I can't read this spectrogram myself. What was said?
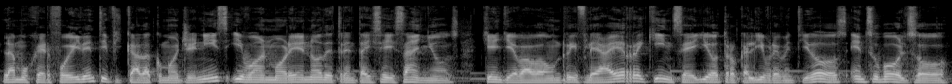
la mujer fue identificada como Janice Yvonne Moreno de 36 años, quien llevaba un rifle AR-15 y otro calibre 22 en su bolso.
